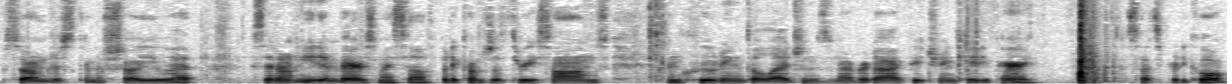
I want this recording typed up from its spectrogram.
so I'm just going to show you it, because I don't need to embarrass myself, but it comes with three songs, including The Legends Never Die featuring Katy Perry, so that's pretty cool.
